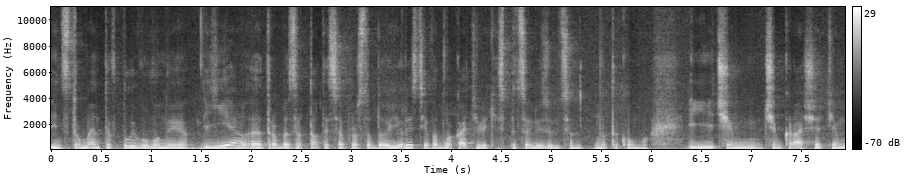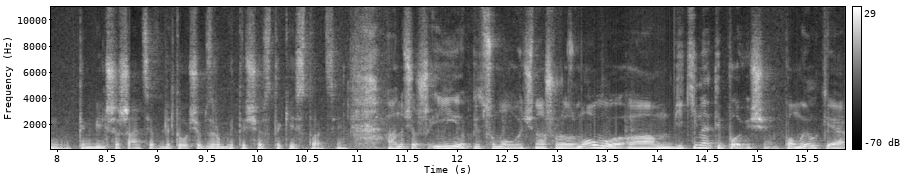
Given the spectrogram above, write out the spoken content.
інструменти впливу вони є. Треба звертатися просто до юристів, адвокатів, які спеціалізуються на, такому. І чим, чим краще, тим, тим більше шансів для того, щоб зробити щось в такій ситуації. А, ну що ж, і підсумовуючи нашу розмову, які найтиповіші помилки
